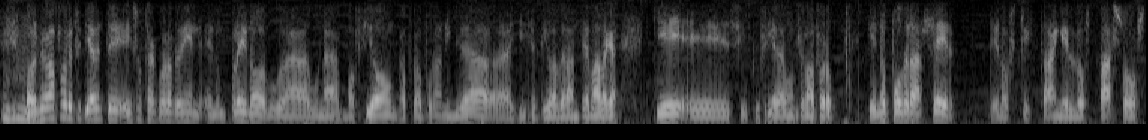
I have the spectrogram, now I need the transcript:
Bueno, el semáforo, efectivamente, eso está acordado también en un pleno, una, una moción aprobada por unanimidad, iniciativa delante de Málaga, que eh, si pusiera un semáforo que no podrá ser de los que están en los pasos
